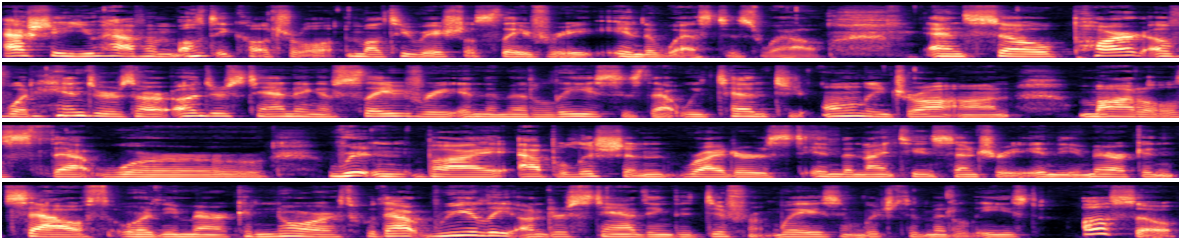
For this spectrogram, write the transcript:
Actually, you have a multicultural, multiracial slavery in the West as well. And so part of what hinders our understanding of slavery in the Middle East is that we tend to only draw on models that were written by abolition writers in the 19th century in the American South or the American North without really understanding the different ways in which the Middle East also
